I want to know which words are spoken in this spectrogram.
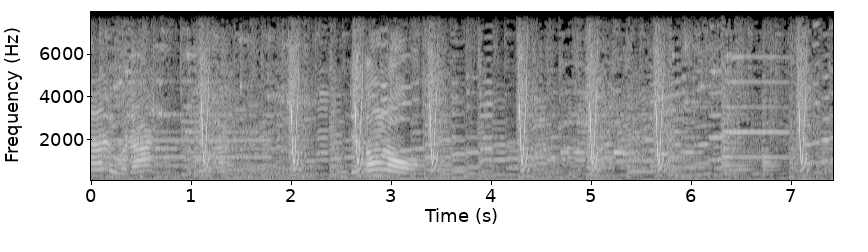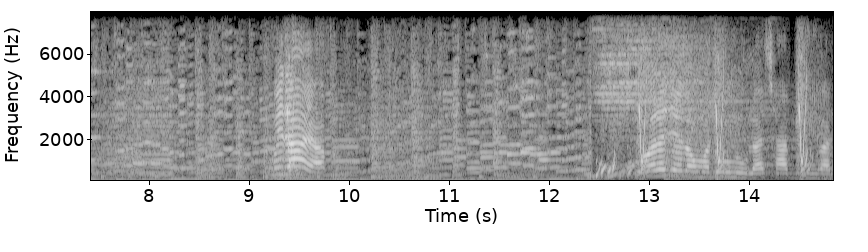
นะหรือว่าได้ ผมจะต้องลองไม่ได้ครับเดี๋ยวเราจะลองมาดูหนูราชาบินกัน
